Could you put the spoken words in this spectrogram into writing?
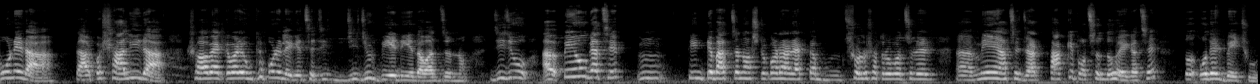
বোনেরা, তারপর শালিরা সব একেবারে উঠে পড়ে লেগেছে জিজুর বিয়ে দিয়ে দেওয়ার জন্য। জিজু পেয়েও গেছে তিনটে বাচ্চা নষ্ট করার একটা ষোলো সতেরো বছরের মেয়ে আছে যার তাকে পছন্দ হয়ে গেছে, তো ওদের বেচুর।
